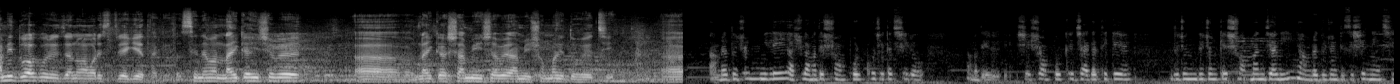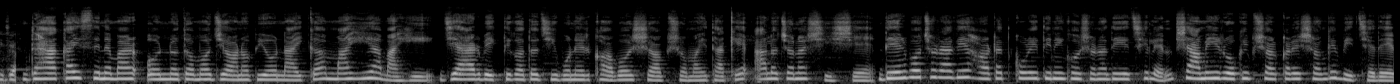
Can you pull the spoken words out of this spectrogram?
আমি দোয়া করি যেন আমার স্ত্রী এগিয়ে থাকে। সিনেমার নায়িকা হিসেবে নায়িকার স্বামী হিসাবে আমি সম্মানিত হয়েছি। আমরা দুজন মিলেই আসলে আমাদের সম্পর্ক যেটা ছিল, আমাদের সেই সম্পর্কের জায়গা থেকে দুজন দুজনকে সম্মান আমরা দুজন ডিসিশন নিয়েছি ঢাকাই সিনেমার অন্যতম জনপ্রিয় নায়িকা মাহিয়া মাহি, যার ব্যক্তিগত জীবনের খবর সব সময় থাকে আলোচনার শীর্ষে। দেড় বছর আগে হঠাৎ করে তিনি ঘোষণা দিয়েছিলেন, স্বামী রকিব সরকারের সঙ্গে বিচ্ছেদের।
